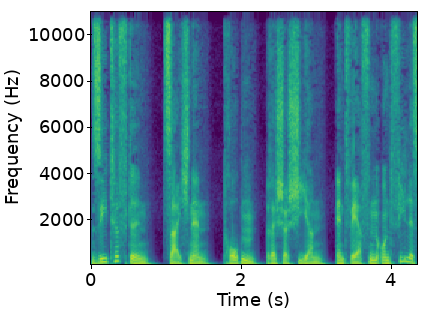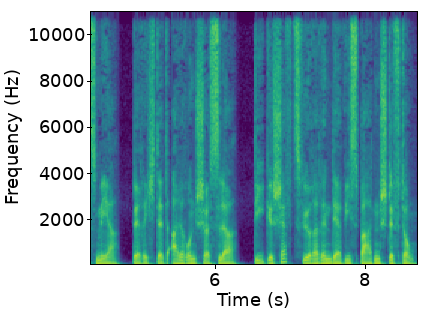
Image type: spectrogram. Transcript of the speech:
Sie tüfteln, zeichnen, proben, recherchieren, entwerfen und vieles mehr, berichtet Alrun Schössler, die Geschäftsführerin der Wiesbaden Stiftung.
